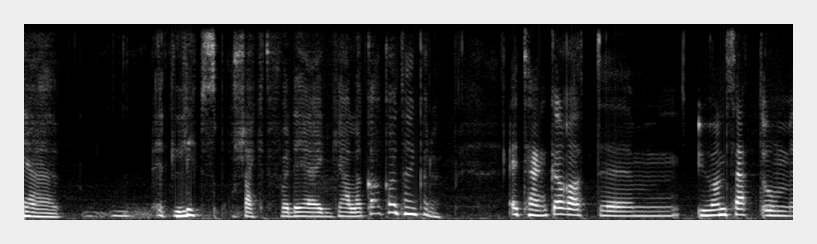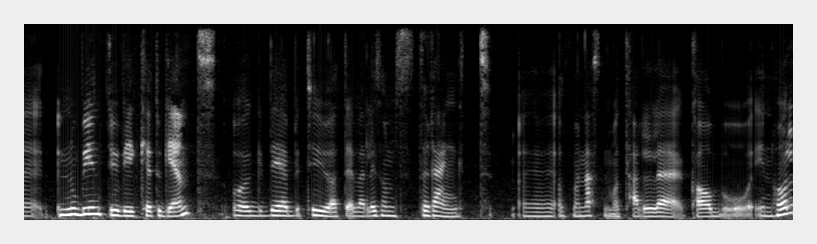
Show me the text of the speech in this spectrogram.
er et livsprosjekt for deg, eller hva, hva tenker du? Jeg tenker at um, uansett om Nå begynte jo vi ketogent, og det betyr jo at det er veldig sånn strengt uh, at man nesten må telle karboinnhold.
